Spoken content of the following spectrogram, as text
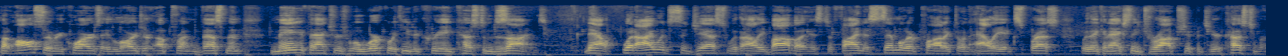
but also requires a larger upfront investment. Manufacturers will work with you to create custom designs. Now what I would suggest with Alibaba is to find a similar product on AliExpress where they can actually drop ship it to your customer.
